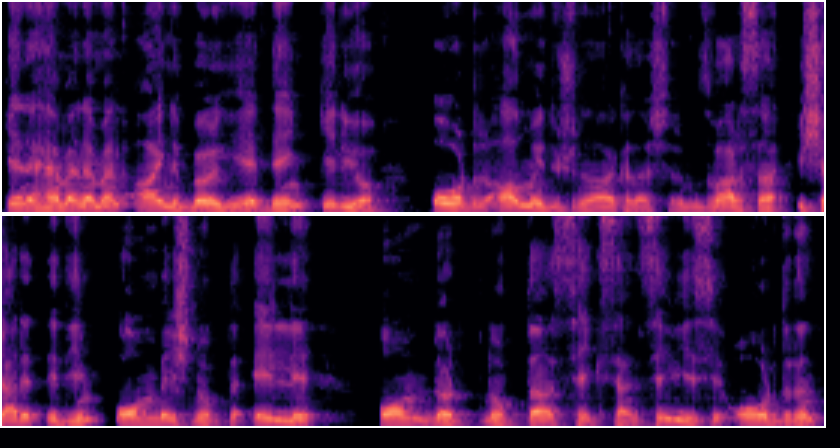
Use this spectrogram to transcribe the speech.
gene hemen hemen aynı bölgeye denk geliyor. Order almayı düşünen arkadaşlarımız varsa işaretlediğim 15.50 14.80 seviyesi order'ın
